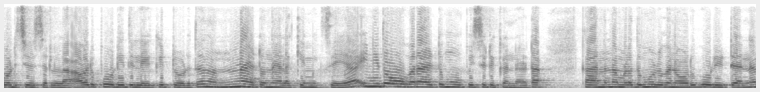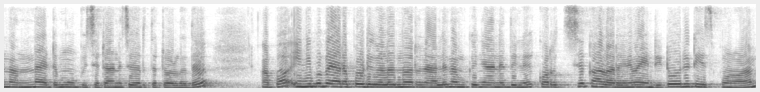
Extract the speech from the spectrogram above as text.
പൊടിച്ചു വെച്ചിട്ടുള്ള ആ ഒരു പൊടി ഇതിലേക്ക് ഇട്ട് കൊടുത്ത് നന്നായിട്ടൊന്ന് ഇളക്കി മിക്സ് ചെയ്യുക. ഇനി ഇത് ഓവറായിട്ട് മൂപ്പിച്ചെടുക്കണ്ട കേട്ടോ. കാരണം നമ്മളിത് മുഴുവനോട് കൂടിയിട്ട് തന്നെ നന്നായിട്ട് മൂപ്പിച്ചിട്ടാണ് ചേർത്തിട്ടുള്ളത്. അപ്പോൾ ഇനിയിപ്പോൾ വേറെ പൊടികൾ എന്ന് പറഞ്ഞാൽ നമുക്ക് ഞാനിതിൽ കുറച്ച് കളറിന് വേണ്ടിയിട്ട് ഒരു ടീസ്പൂണോളം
